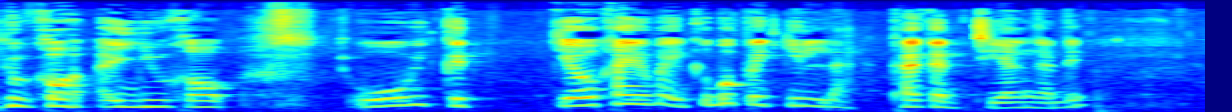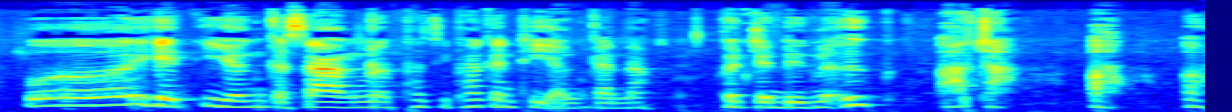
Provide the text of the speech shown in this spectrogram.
หิวเขาไอหิวเขาวโอ้ยกระเจียวใครไว้ก็บ่ไปกินแหละพากันเจียงกันเด้เว้ยเฮ็ดเอียงกระซังนะภาษีพากันเถียงกันนะเพิ่นก็ดึงแล้วอึ๊บอ้าวจ้ะอะอะ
